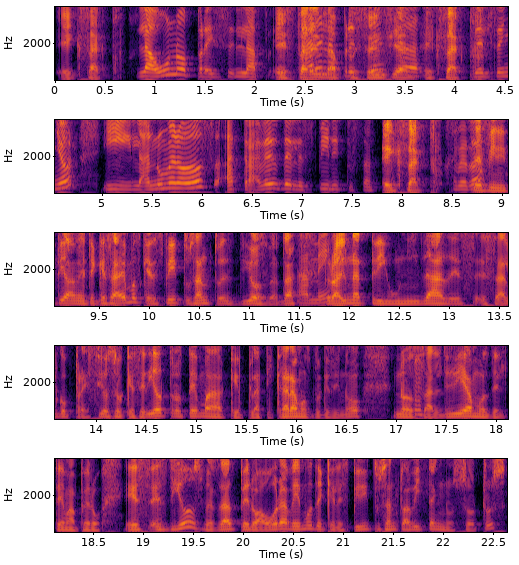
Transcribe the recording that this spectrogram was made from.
Exacto. La uno, la, estar, en, la presencia, exacto. del Señor. Y la número dos, a través del Espíritu Santo. Exacto. Definitivamente. Que sabemos que el Espíritu Santo es Dios, ¿verdad? Amén. Pero hay una triunidad, es, es, algo precioso, que sería otro tema que platicáramos, porque si no, nos saldríamos del tema. Pero es, es Dios, ¿verdad? Pero ahora vemos de que el Espíritu Santo habita en nosotros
